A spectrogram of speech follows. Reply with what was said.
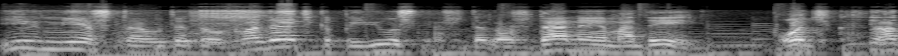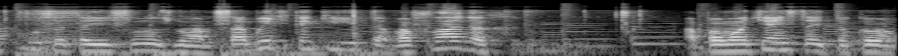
И вместо вот этого квадратика появилась наша долгожданная модель. Почка. Откуда это, если нужно вам события какие-то, во флагах, а по умолчанию стоит только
